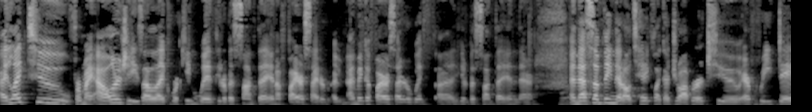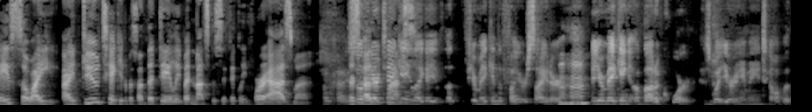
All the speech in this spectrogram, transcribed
I like to for my allergies, I like working with yerba santa in a fire cider. I- I make a fire cider with uh, yerba santa in there, and that's something that I'll take like a dropper or two every day. So I I do take yerba santa daily, but not specifically for asthma. Okay. There's so if you're taking plants. like a, if you're making the fire cider hmm and you're making about a quart is what you're aiming to come up with.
